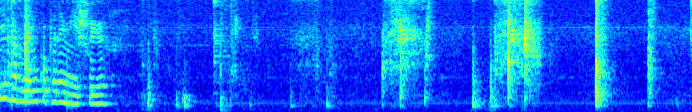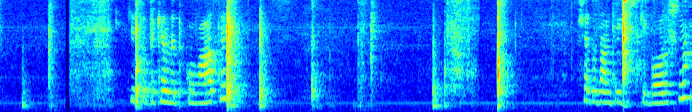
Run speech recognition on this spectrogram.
І гарненько перемішую. Тісто липкувати. Ще додам трішечки борошна.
